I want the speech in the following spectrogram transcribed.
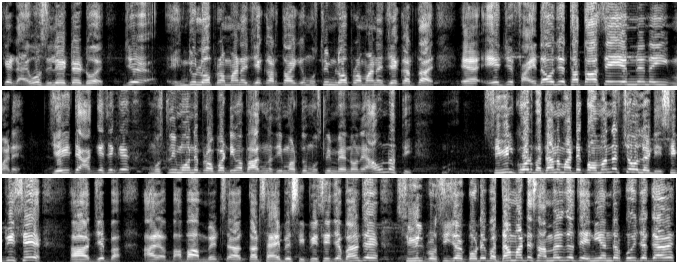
કે ડાયવોર્સ રિલેટેડ હોય, જે હિન્દુ લો પ્રમાણે જે કરતા હોય કે, મુસ્લિમ લો પ્રમાણે જે કરતા હોય, એ જે ફાયદાઓ જે થતા હશે એ એમને નહીં મળે. જે રીતે આગે છે કે મુસ્લિમોને પ્રોપર્ટીમાં ભાગ નથી મળતું, મુસ્લિમ બહેનોને આવું નથી. સિવિલ કોડ બધાના માટે કોમન જ છે ઓલરેડી સીપીસી જે બા- આ બાબા આંબેડકર સાહેબે સીપીસી જે બનાવ્યું છે, સિવિલ પ્રોસિજર કોડ બધા માટે સામેલ છે. એની અંદર કોઈ જગ્યાએ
